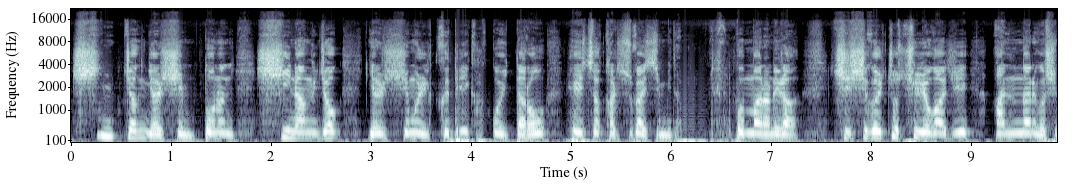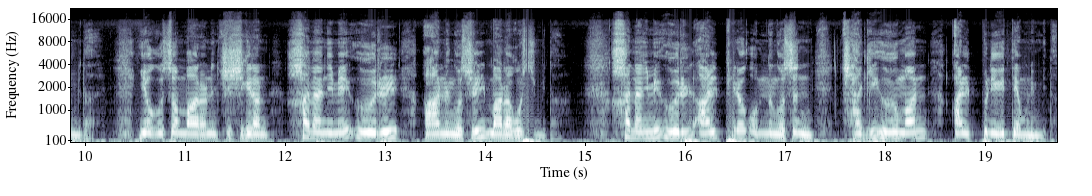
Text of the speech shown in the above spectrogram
신적 열심 또는 신앙적 열심을 그들이 갖고 있다로 해석할 수가 있습니다. 뿐만 아니라 지식을 쫓으려고 하지 않는다는 것입니다. 여기서 말하는 지식이란 하나님의 의를 아는 것을 말하고 있습니다. 하나님의 의를 알 필요가 없는 것은 자기 의만 알 뿐이기 때문입니다.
